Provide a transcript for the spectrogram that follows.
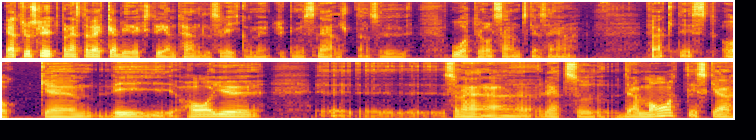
jag tror slutet på nästa vecka blir extremt händelserik om jag uttrycker mig snällt. Alltså återhållsamt ska jag säga. Faktiskt. Och eh, vi har ju eh, sådana här eh, rätt så dramatiska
